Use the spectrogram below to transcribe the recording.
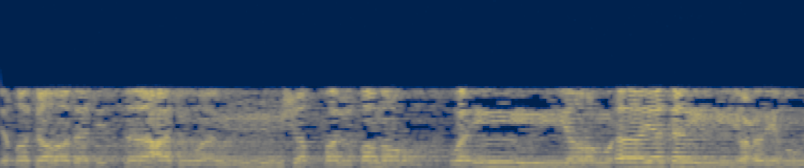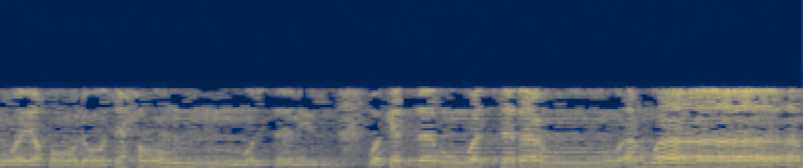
اقتربت الساعة وانشق القمر وإن يروا آية يعرضوا ويقولوا سحر مستمر وكذبوا واتبعوا أهواءهم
